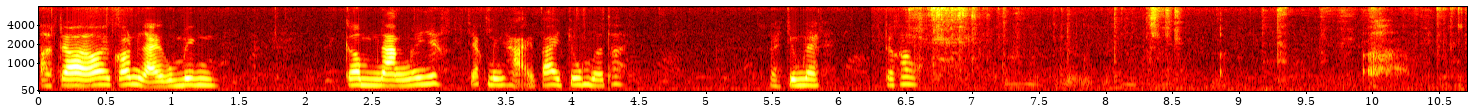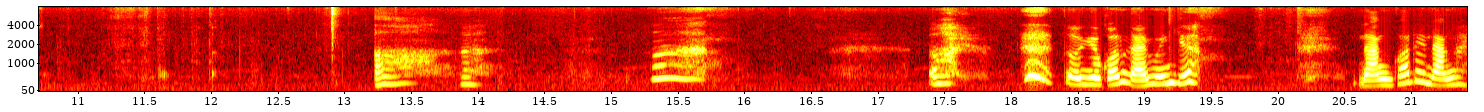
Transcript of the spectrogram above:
à, trời ơi con gái của mình cầm nặng đấy nhá. Chắc mình hại vài chung nữa thôi. Là chung này. Được không? À, à, à. tôi nghe con gái mình chưa nặng quá đấy nặng rồi.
